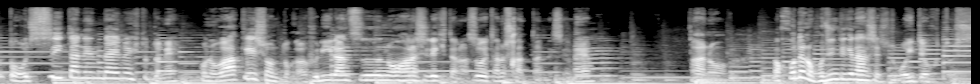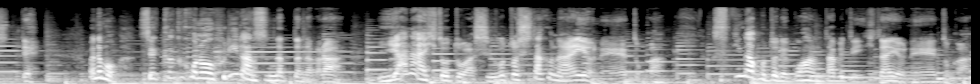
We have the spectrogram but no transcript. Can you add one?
ょっと落ち着いた年代の人とねこのワーケーションとかフリーランスのお話できたのはすごい楽しかったんですよね。あのまあ、ここでの個人的な話はちょっと置いておくとして、まあ、でもせっかくこのフリーランスになったんだから嫌な人とは仕事したくないよねとか好きなことでご飯食べていきたいよねとか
